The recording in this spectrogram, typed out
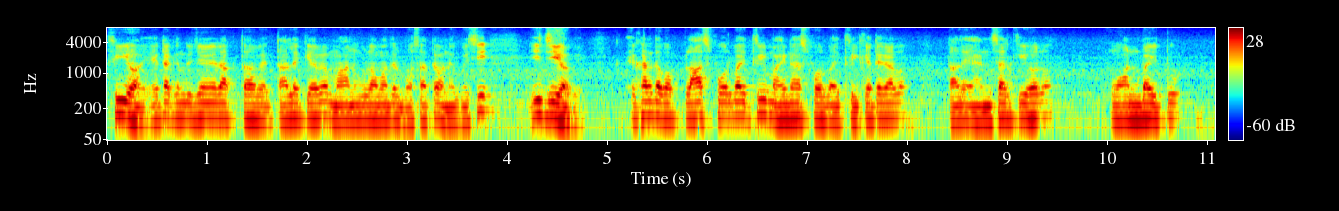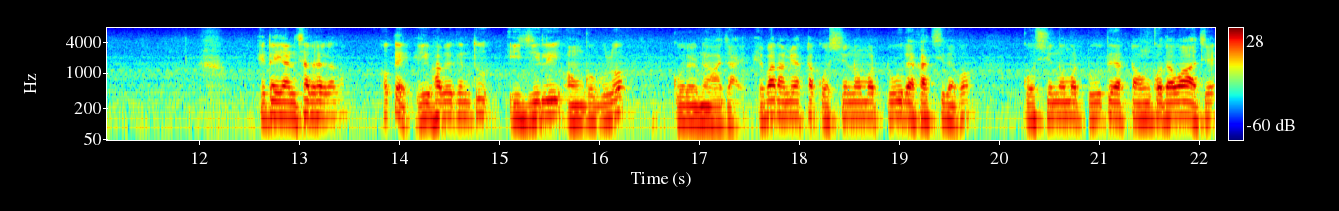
থ্রি হয়। এটা কিন্তু জেনে রাখতে হবে। তাহলে কী হবে? মানগুলো আমাদের বসাতে অনেক বেশি ইজি হবে। এখানে দেখো plus four by three minus four by three কেটে গেল। তাহলে অ্যান্সার কী হলো? ওয়ান বাই টু এটাই অ্যান্সার হয়ে গেল। ওকে এইভাবে কিন্তু ইজিলি অঙ্কগুলো করে নেওয়া যায়। এবার আমি একটা কোশ্চেন নম্বর টু দেখাচ্ছি, দেখো। কোশ্চেন নম্বর টুতে একটা অঙ্ক দেওয়া আছে।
